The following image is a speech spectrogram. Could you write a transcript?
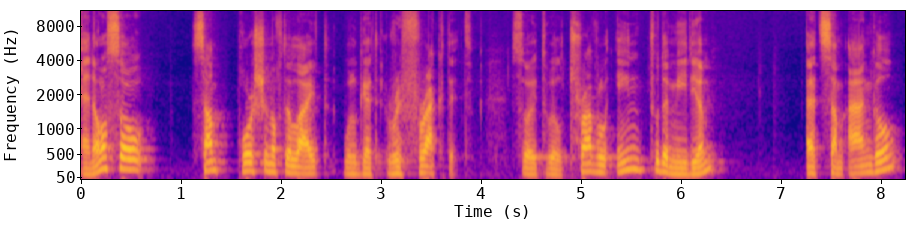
And also, some portion of the light will get refracted. So it will travel into the medium at some angle,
